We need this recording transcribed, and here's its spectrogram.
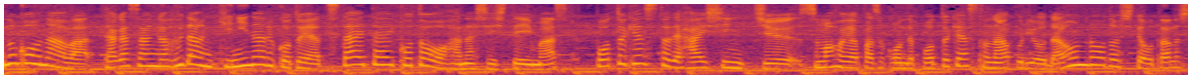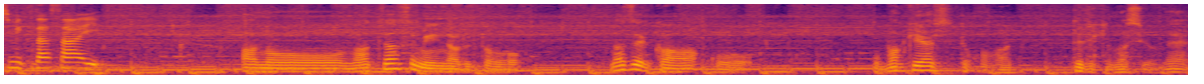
このコーナーは多賀さんが普段気になることや伝えたいことをお話ししています。ポッドキャストで配信中。スマホやパソコンでポッドキャストのアプリをダウンロードしてお楽しみください。あのー夏休みになるとなぜかこうお化け屋敷とかが出てきますよね。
